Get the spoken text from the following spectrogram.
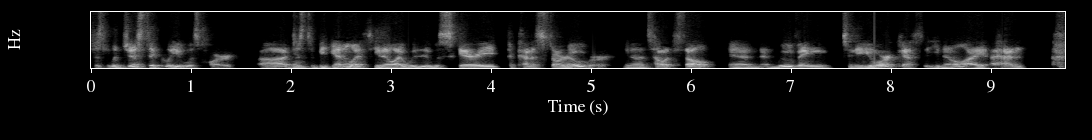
just logistically it was hard uh, yeah. just to begin with you know i was it was scary to kind of start over you know that's how it felt and and moving to new york after you know i, I had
